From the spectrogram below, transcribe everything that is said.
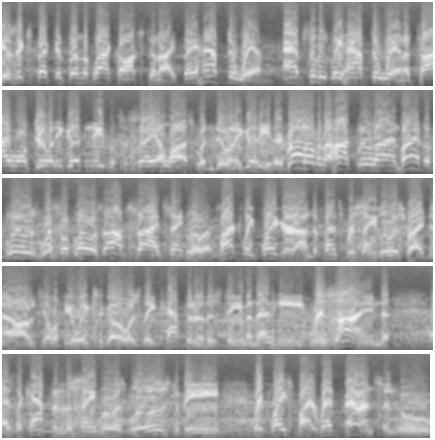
is expected from the Blackhawks tonight. They have to win. Absolutely have to win. A tie won't do any good, and needless to say, a loss wouldn't do any good either. Brought over the hot blue line by the Blues. Whistle blows offside St. Louis. Barclay Plager on defense for St. Louis right now, until a few weeks ago, was the captain of this team, and then he resigned as the captain of the St. Louis Blues to be replaced by Red Berenson, who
